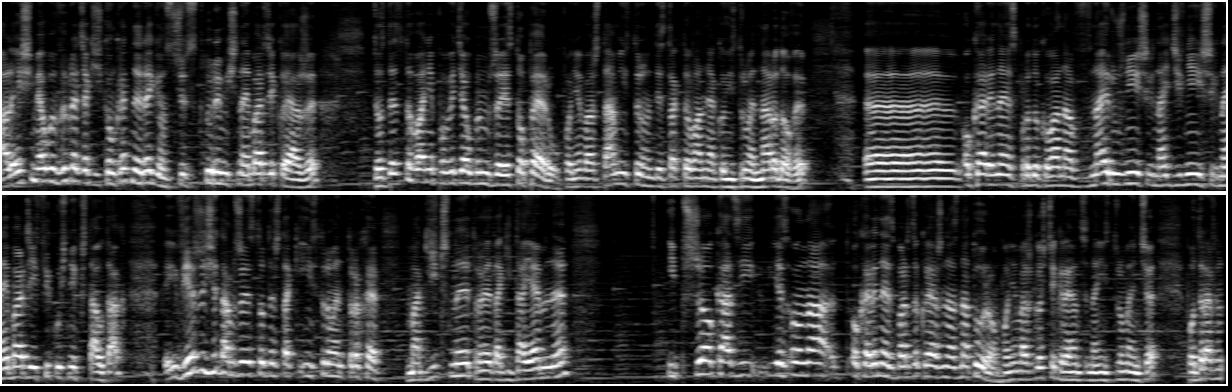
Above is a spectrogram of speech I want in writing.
Ale jeśli miałbym wybrać jakiś konkretny region, z, z którym mi się najbardziej kojarzy, to zdecydowanie powiedziałbym, że jest to Peru, ponieważ tam instrument jest traktowany jako instrument narodowy. Eee, okaryna jest produkowana w najróżniejszych, najdziwniejszych, najbardziej fikuśnych kształtach. I wierzy się tam, że jest to też taki instrument trochę magiczny, trochę taki tajemny. I przy okazji jest ona, okaryna jest bardzo kojarzona z naturą, ponieważ goście grający na instrumencie potrafią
